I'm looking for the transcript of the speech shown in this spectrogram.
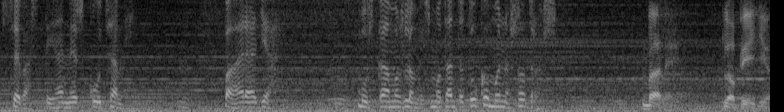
Sebastián, escúchame. Para ya. Buscamos lo mismo tanto tú como nosotros. Vale, lo pillo.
